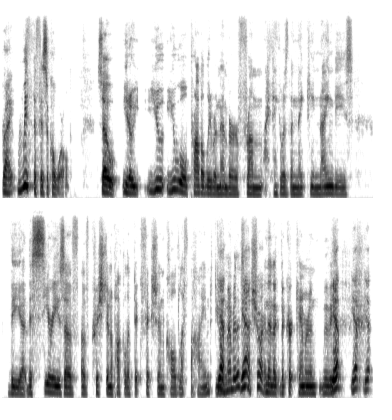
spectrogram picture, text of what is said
Right. with the physical world. So you know you you will probably remember from i think it was the 1990s the uh, this series of of christian apocalyptic fiction called left behind do you Yeah, remember this Yeah, sure. and then the, the kirk cameron movie Yep. Yep. Yep.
